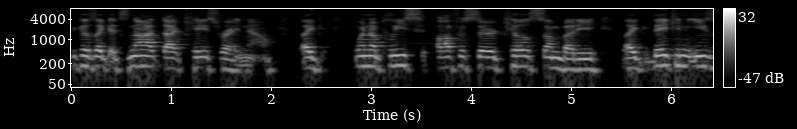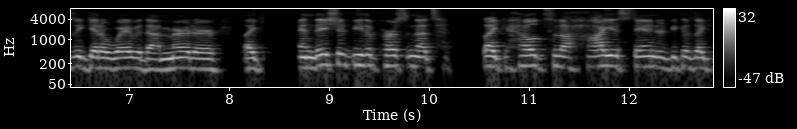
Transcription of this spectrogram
because like it's not that case right now. Like when a police officer kills somebody, like they can easily get away with that murder. Like, and they should be the person that's like held to the highest standard because like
